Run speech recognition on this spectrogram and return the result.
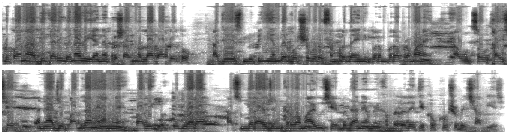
કૃપાના અધિકારી બનાવી અને પ્રસાદનો લાભ આપ્યો હતો આજે સ્મૃતિની અંદર વર્ષો વર્ષ સંપ્રદાયની પરંપરા પ્રમાણે આ ઉત્સવ થાય છે અને આજે પાદરાને આંગણે ભાવિક ભક્તો દ્વારા આ સુંદર આયોજન કરવામાં આવ્યું છે. બધાને અમે ખબર હૃદયથી ખૂબ ખૂબ શુભેચ્છા આપીએ છીએ.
